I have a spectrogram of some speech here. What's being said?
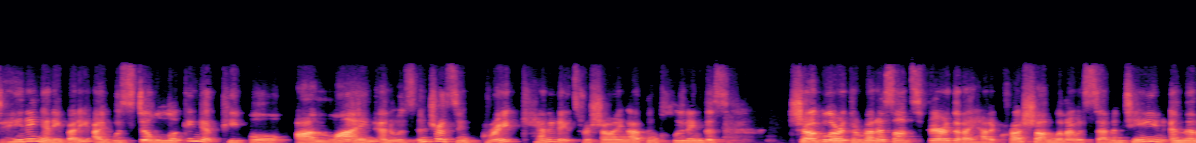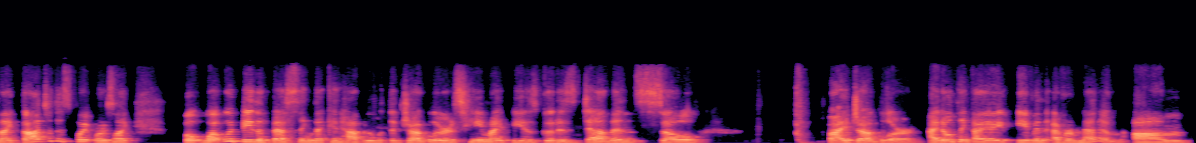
dating anybody. I was still looking at people online, and it was interesting. Great candidates for showing up, including this juggler at the Renaissance Fair that I had a crush on when I was 17. And then I got to this point where it's like, but what would be the best thing that could happen with the juggler is he might be as good as Devin. So by juggler. I don't think I even ever met him. Um,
